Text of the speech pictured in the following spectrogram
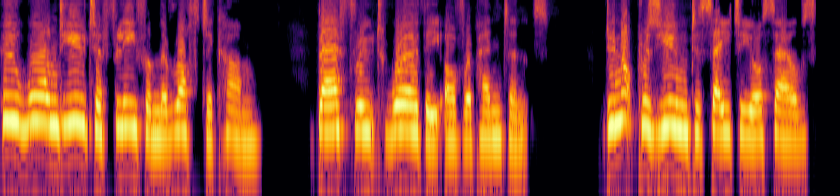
who warned you to flee from the wrath to come? bear fruit worthy of repentance. Do not presume to say to yourselves,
